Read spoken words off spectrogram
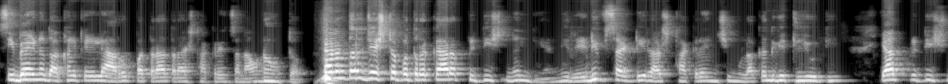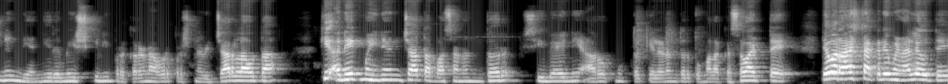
सीबीआयनं दाखल केलेल्या आरोपपत्रात राज ठाकरेंचं नाव नव्हतं. त्यानंतर ज्येष्ठ पत्रकार प्रितीश नंदी यांनी रेडिफसाठी राज ठाकरेंची मुलाखत घेतली होती. यात प्रितीश नंदी यांनी रमेश किनी प्रकरणावर प्रश्न विचारला होता. की अनेक महिन्यांच्या तपासानंतर सीबीआयने आरोपमुक्त केल्यानंतर तुम्हाला कसं वाटतंय? तेव्हा राज ठाकरे म्हणाले होते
